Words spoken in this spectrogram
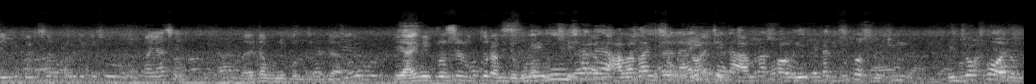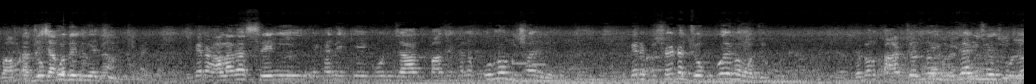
রিভিউ পিটিশন করতে কিছু উপায় আছে? এটা উনি বলবেন এটা এই আইনি প্রশ্নের উত্তর আমি দেবো না করছি আলাদা হিসাবে নয় এটা আমরা সব এটা দুটো শ্রেণি এই যোগ্য অযোগ্য আমরা আপনি যোগ্যদের নিয়েছি এখানে আলাদা শ্রেণি এখানে কে কোন জাত বা এখানে কোনো বিষয় নেই। এখানে বিষয়টা যোগ্য এবং অযোগ্য এবং তার জন্য এই মিরার ইমেজগুলো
